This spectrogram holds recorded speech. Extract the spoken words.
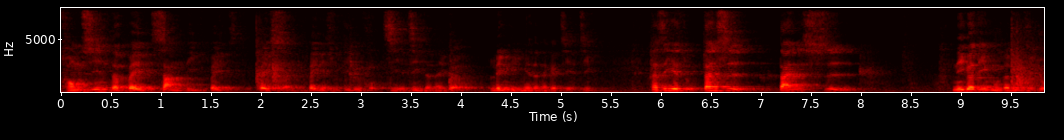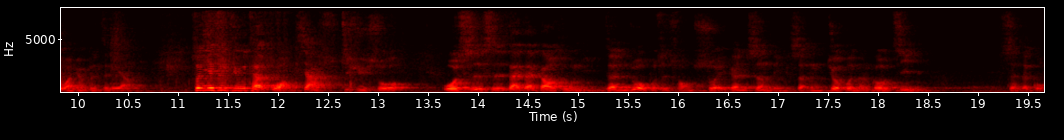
重新的被上帝、被被神、被耶稣基督所洁净的那个灵里面的那个洁净。但是耶稣，但是但是尼哥底母的理解就完全不是这个样子，所以耶稣基督才往下继续说。我实实在在告诉你，人若不是从水跟圣灵生，就不能够进神的国。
